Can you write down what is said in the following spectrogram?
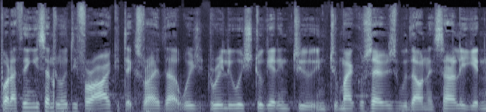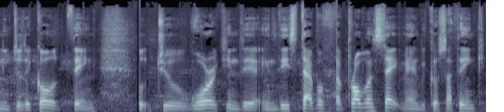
But I think it's an opportunity for architects, right? That we really wish to get into into microservice without necessarily getting into the code thing, to work in the in this type of problem statement because I think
